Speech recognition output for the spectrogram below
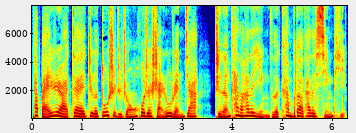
他白日啊在这个都市之中，或者闪入人家，只能看到他的影子，看不到他的形体。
